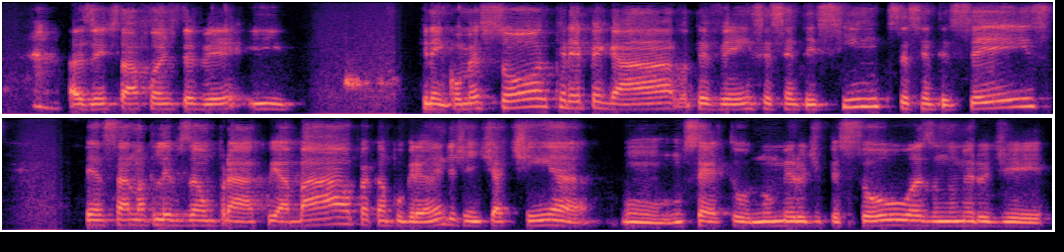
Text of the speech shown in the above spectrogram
a gente tava falando de TV e que nem começou a querer pegar a TV em 65, 66, pensar numa televisão para Cuiabá ou para Campo Grande. A gente já tinha um, um, certo número de pessoas, um número de,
